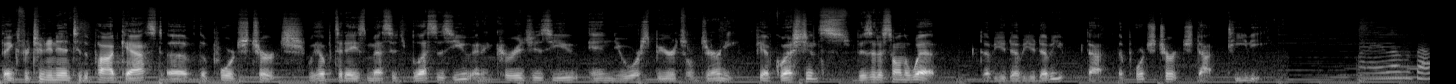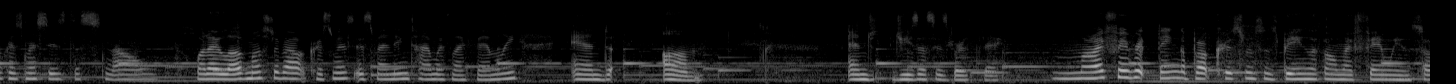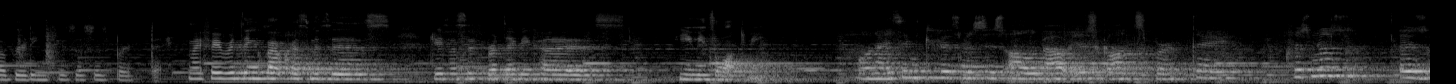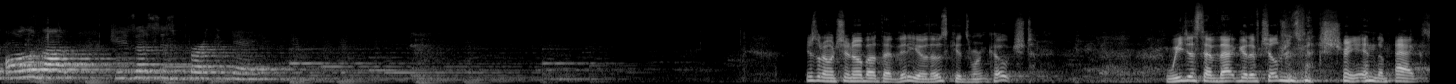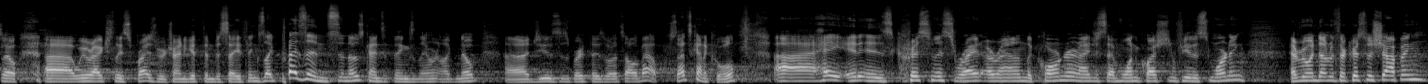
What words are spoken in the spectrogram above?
Thanks for tuning in to the podcast of The Porch Church. We hope today's message blesses you and encourages you in your spiritual journey. If you have questions, visit us on the web, www.theporchchurch.tv. What I love about Christmas is the snow. What I love most about Christmas is spending time with my family and um and Jesus' birthday. My favorite thing about Christmas is being with all my family and celebrating Jesus' birthday. My favorite thing about Christmas is Jesus' birthday because he means a lot to me. What I think Christmas is all about is God's birthday. Christmas is all about Jesus' birthday. Here's what I want you to know about that video those kids weren't coached. We just have that good of children's ministry in the back. So uh, we were actually surprised. We were trying to get them to say things like presents and those kinds of things, and they weren't like, nope, uh, Jesus' birthday is what it's all about. So that's kind of cool. Uh, hey, it is Christmas right around the corner, and I just have one question for you this morning. Everyone done with their Christmas shopping?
